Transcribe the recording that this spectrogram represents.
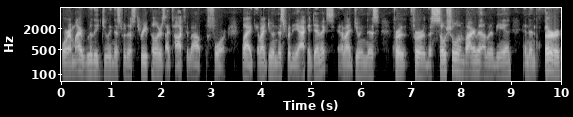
Or am I really doing this for those three pillars I talked about before? Like, am I doing this for the academics? Am I doing this for for the social environment I'm going to be in? And then third,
